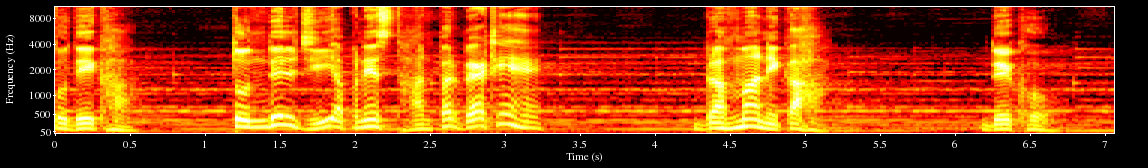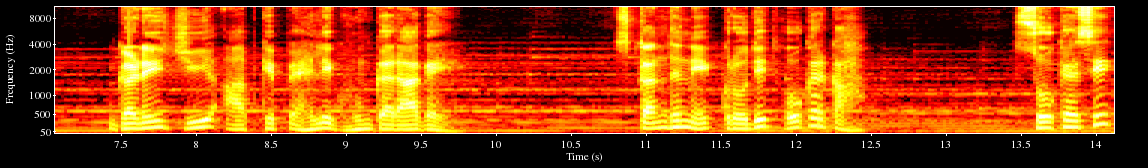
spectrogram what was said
तो देखा, तुंदिल जी अपने स्थान पर बैठे हैं। ब्रह्मा ने कहा, देखो, गणेश जी आपके पहले घूमकर आ गए। स्कंध ने क्रोधित होकर कहा, सो कैसे?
